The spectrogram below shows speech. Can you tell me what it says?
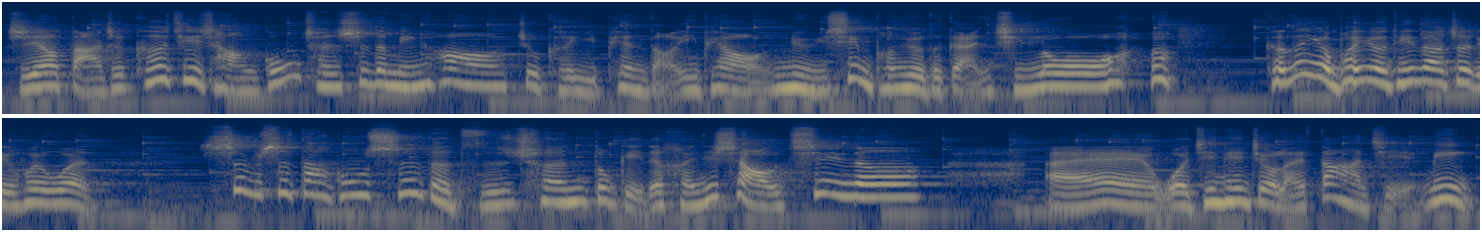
只要打着科技厂工程师的名号，就可以骗倒一票女性朋友的感情喽。可能有朋友听到这里会问，是不是大公司的职称都给得很小气呢？哎，我今天就来大解密。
